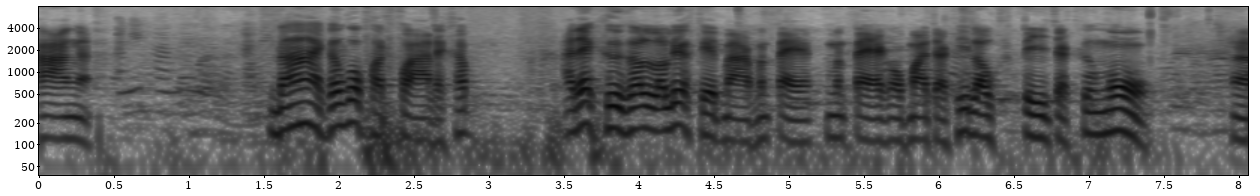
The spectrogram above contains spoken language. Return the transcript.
ทางอะอันนี้ทานได้ไหมได้เขาก็ฝาดฝาดนะครับ อันนี้คือเขาเราเรียกเศษหมากมันแตกมันแตกออกมาจากที่เราตีจากเครื่องโม่อ่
